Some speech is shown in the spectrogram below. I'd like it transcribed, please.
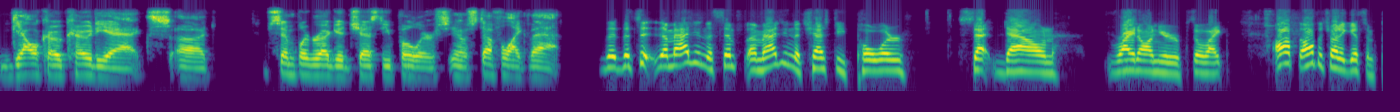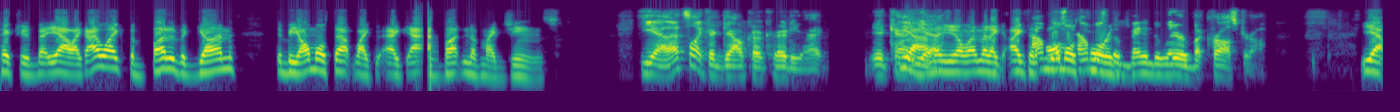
Galco Kodiaks, uh, simply rugged chesty pullers, you know, stuff like that. The, the imagine the simple imagine the chesty puller set down right on your so like I'll have, to, I'll have to try to get some pictures but yeah like I like the butt of the gun to be almost at like, like button of my jeans Yeah, that's like a Galco Kodiak. It kind yeah, of and then you know and then like I said almost, almost, almost a bandolier, but cross draw. yeah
